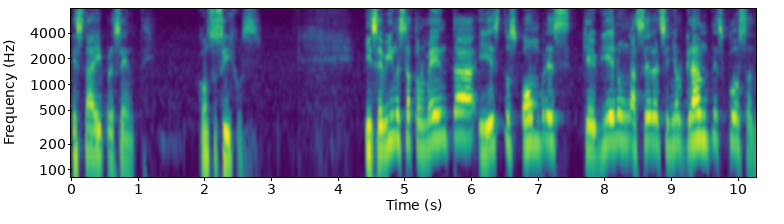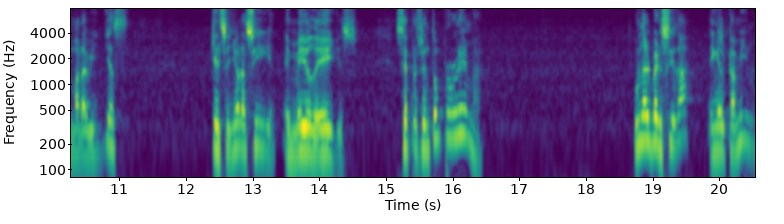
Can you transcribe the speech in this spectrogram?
está ahí presente con sus hijos. Y se vino esta tormenta y estos hombres que vieron hacer al Señor grandes cosas, maravillas que el Señor hacía en medio de ellos. Se presentó un problema, una adversidad en el camino.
